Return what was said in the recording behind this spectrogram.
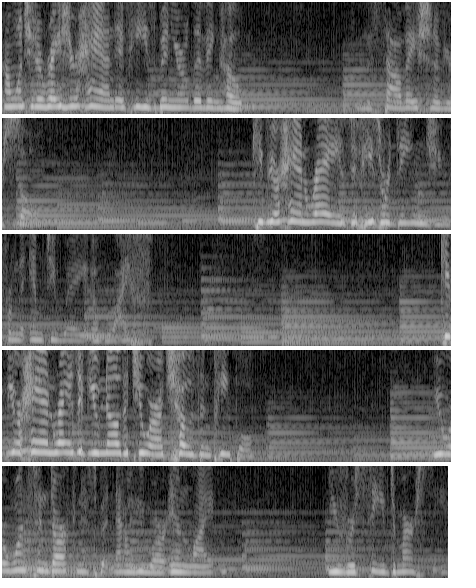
I want you to raise your hand if he's been your living hope and the salvation of your soul. Keep your hand raised if he's redeemed you from the empty way of life. Keep your hand raised if you know that you are a chosen people. You were once in darkness, but now you are in light. You've received mercy.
